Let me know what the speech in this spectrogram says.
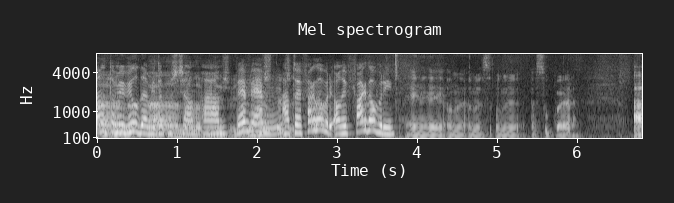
áno, to mi Áno, Vilda mi to áno, pušťal. no, A vidíš, vidíš, viem, viem. vidíš, A to je fakt dobrý. On je fakt dobrý. Hej, hej, on, je- on, je, on je super. A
